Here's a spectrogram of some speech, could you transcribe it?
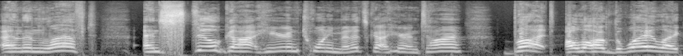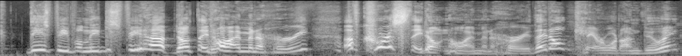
and then left and still got here in 20 minutes, got here in time. But along the way, like, these people need to speed up. Don't they know I'm in a hurry? Of course they don't know I'm in a hurry. They don't care what I'm doing.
